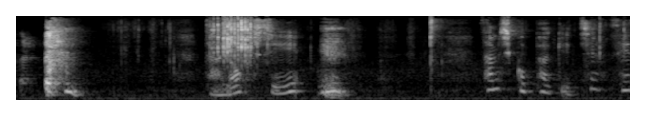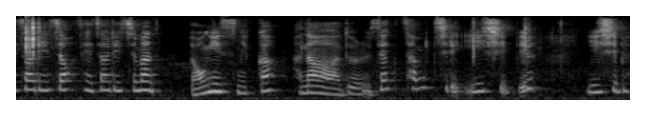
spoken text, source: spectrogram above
자 역시 30 곱하기 7 세자리죠? 세자리지만 0이 있으니까 하나 둘셋 3, 7이 21 21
